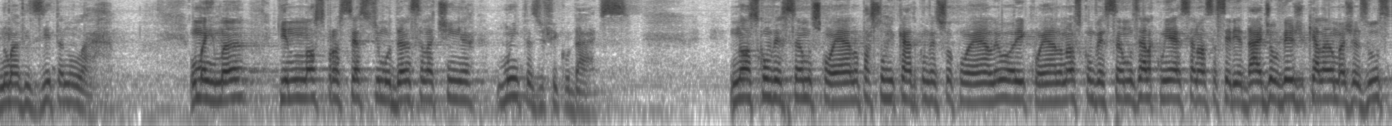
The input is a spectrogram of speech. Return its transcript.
numa visita no lar. Uma irmã que no nosso processo de mudança ela tinha muitas dificuldades. Nós conversamos com ela, o pastor Ricardo conversou com ela, eu orei com ela, nós conversamos, ela conhece a nossa seriedade, eu vejo que ela ama Jesus,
